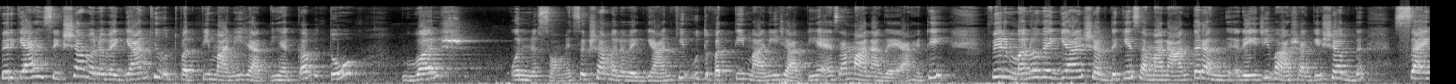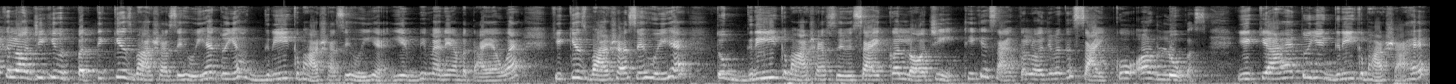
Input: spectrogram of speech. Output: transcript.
फिर क्या है? शिक्षा मनोविज्ञान की उत्पत्ति मानी जाती है कब? तो वर्ष 1900 में शिक्षा मनोविज्ञान की उत्पत्ति मानी जाती है, ऐसा माना गया है, ठीक? फिर मनोविज्ञान शब्द के समानांतर अंग्रेज़ी भाषा के शब्द साइकोलॉजी की उत्पत्ति किस भाषा से हुई है? तो यह ग्रीक भाषा से हुई है। ये भी मैंने यहाँ बताया हुआ है कि किस भाषा से हुई है? तो ग्रीक भाषा से हुई साइकोलॉजी ठीक है? साइकोलॉजी मतलब साइको और लोकस ये क्या है? तो ये ग्रीक भाषा है।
